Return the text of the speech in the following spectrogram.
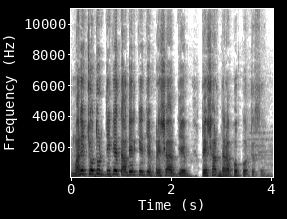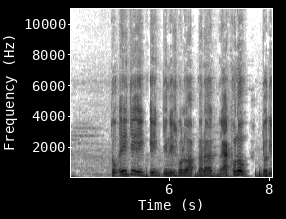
মানে চতুর্দিকে তাদেরকে যে প্রেশার যে প্রেশার তারা ভোগ করতেছে। তো এই যে এই এই জিনিসগুলো আপনারা এখনও যদি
